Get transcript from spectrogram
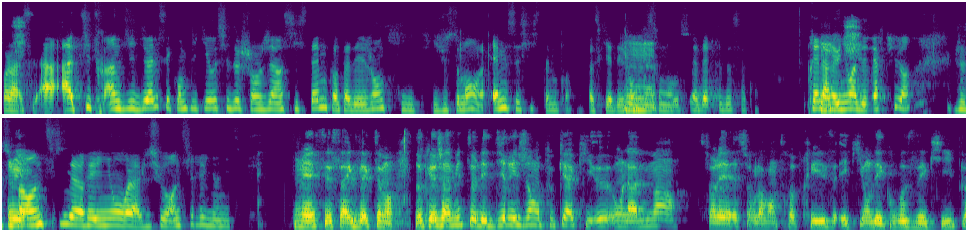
voilà, à, titre individuel, c'est compliqué aussi de changer un système quand tu as des gens qui, qui, justement aiment ce système, quoi. Parce qu'il y a des gens qui mmh. sont aussi adeptes de ça. Quoi. Après, la mmh. réunion a des vertus. Hein. Je ne suis pas anti-réunion, voilà, je suis anti-réunionniste. Oui, c'est ça, exactement. Donc, euh, j'invite les dirigeants, en tout cas, qui, eux, ont la main sur, les, sur leur entreprise et qui ont des grosses équipes,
